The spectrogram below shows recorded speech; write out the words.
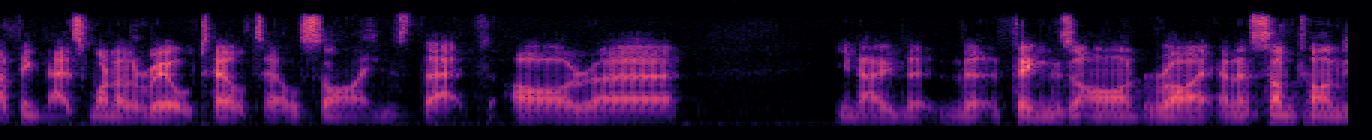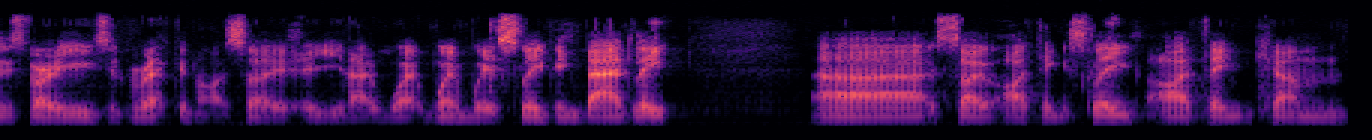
I think that's one of the real telltale signs that are, uh, you know, that, that things aren't right. And sometimes it's very easy to recognize. So, you know, when, when we're sleeping badly. Uh, so I think sleep, I think um,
